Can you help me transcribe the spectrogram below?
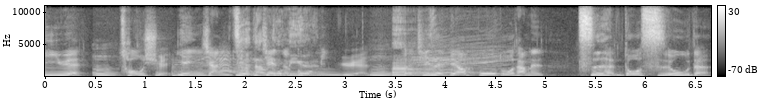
医院嗯，抽血验一下你常见的过敏源，嗯，对，其实也不要剥夺他们吃很多食物的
